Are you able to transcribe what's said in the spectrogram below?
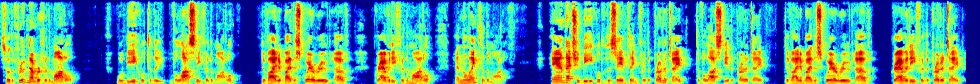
So the Froude number for the model will be equal to the velocity for the model divided by the square root of gravity for the model and the length of the model. And that should be equal to the same thing for the prototype, the velocity of the prototype, divided by the square root of gravity for the prototype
